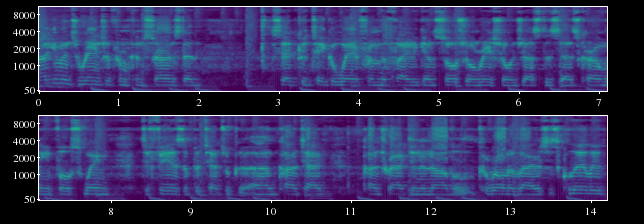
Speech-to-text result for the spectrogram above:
arguments ranging from concerns that said could take away from the fight against social and racial injustice that's currently in full swing to fears of potential um, contact contracting a novel coronavirus. It's clearly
